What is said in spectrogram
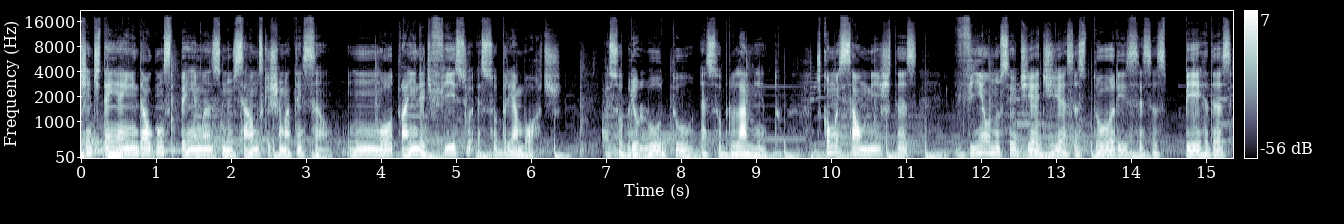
Gente tem ainda alguns temas nos salmos que chamam a atenção. Um outro ainda difícil é sobre a morte, é sobre o luto, é sobre o lamento. De como os salmistas viam no seu dia a dia essas dores, essas perdas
